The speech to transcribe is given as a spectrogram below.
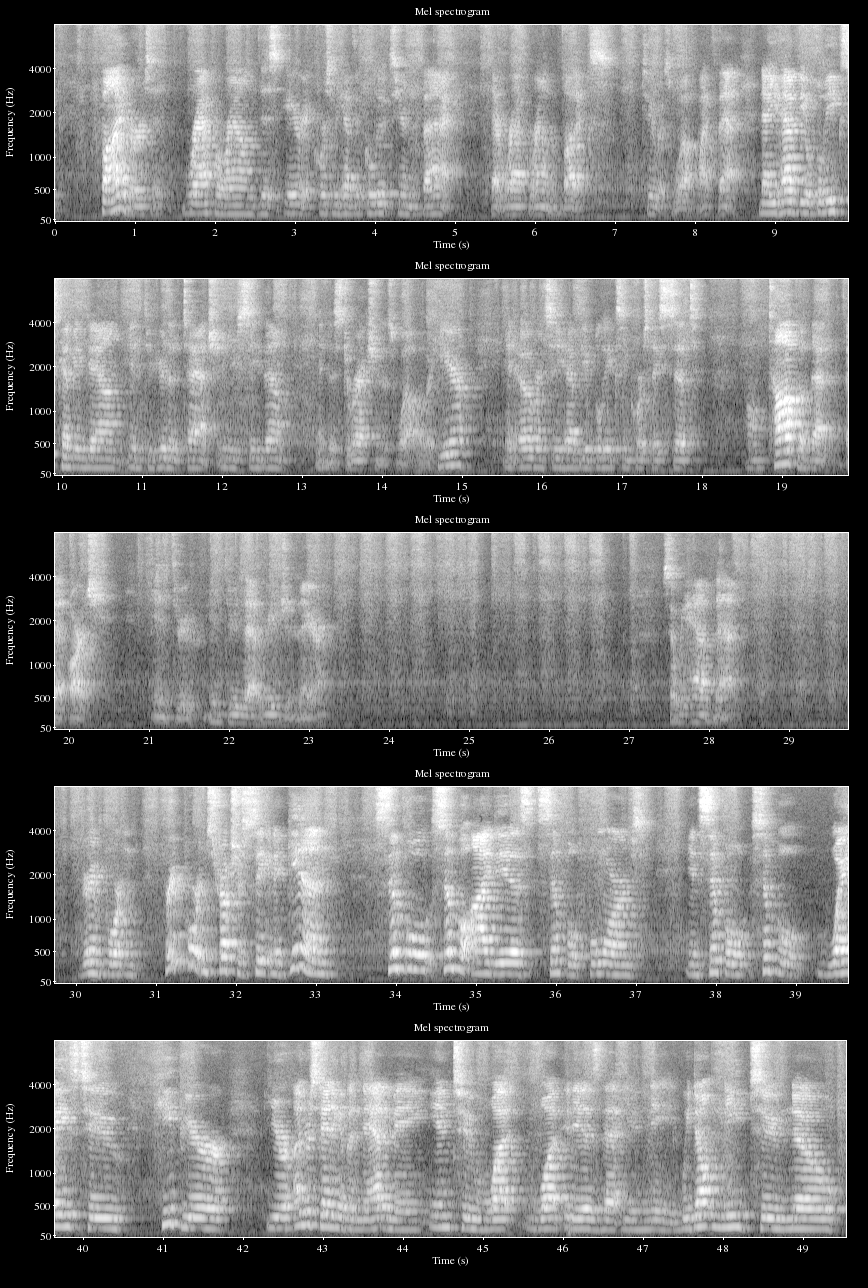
fibers that wrap around this area. Of course, we have the glutes here in the back that wrap around the buttocks too as well, like that. Now you have the obliques coming down into here that attach, and you see them in this direction as well. Over here and over, and so you have the obliques, and of course they sit on top of that, that arch in through, in through that region there. So we have that. Very important, very important structure to see. And again, simple, simple ideas, simple forms, in simple, simple ways to keep your your understanding of anatomy into what what it is that you need. We don't need to know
